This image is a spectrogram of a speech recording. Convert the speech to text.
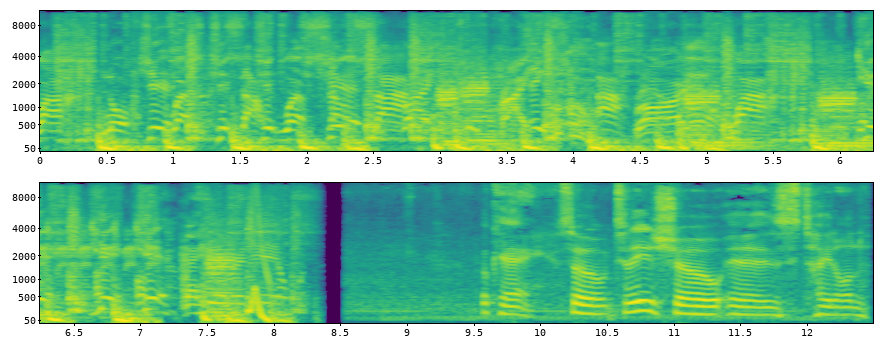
Why north, yeah, west, yeah, south, west, south side, right, right, right, why, yeah, yeah, yeah. Now here it is. Okay, so today's show is titled,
